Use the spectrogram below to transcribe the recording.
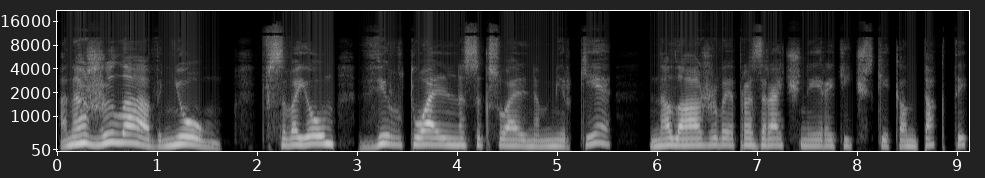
Она жила в нем, в своем виртуально-сексуальном мирке, налаживая прозрачные эротические контакты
